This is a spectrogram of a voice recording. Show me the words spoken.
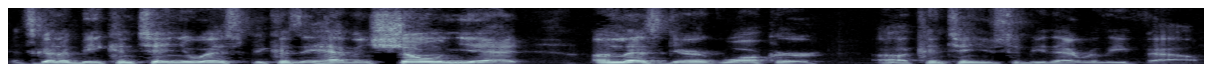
It's going to be continuous because they haven't shown yet, unless Derrick Walker uh, continues to be that relief valve.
